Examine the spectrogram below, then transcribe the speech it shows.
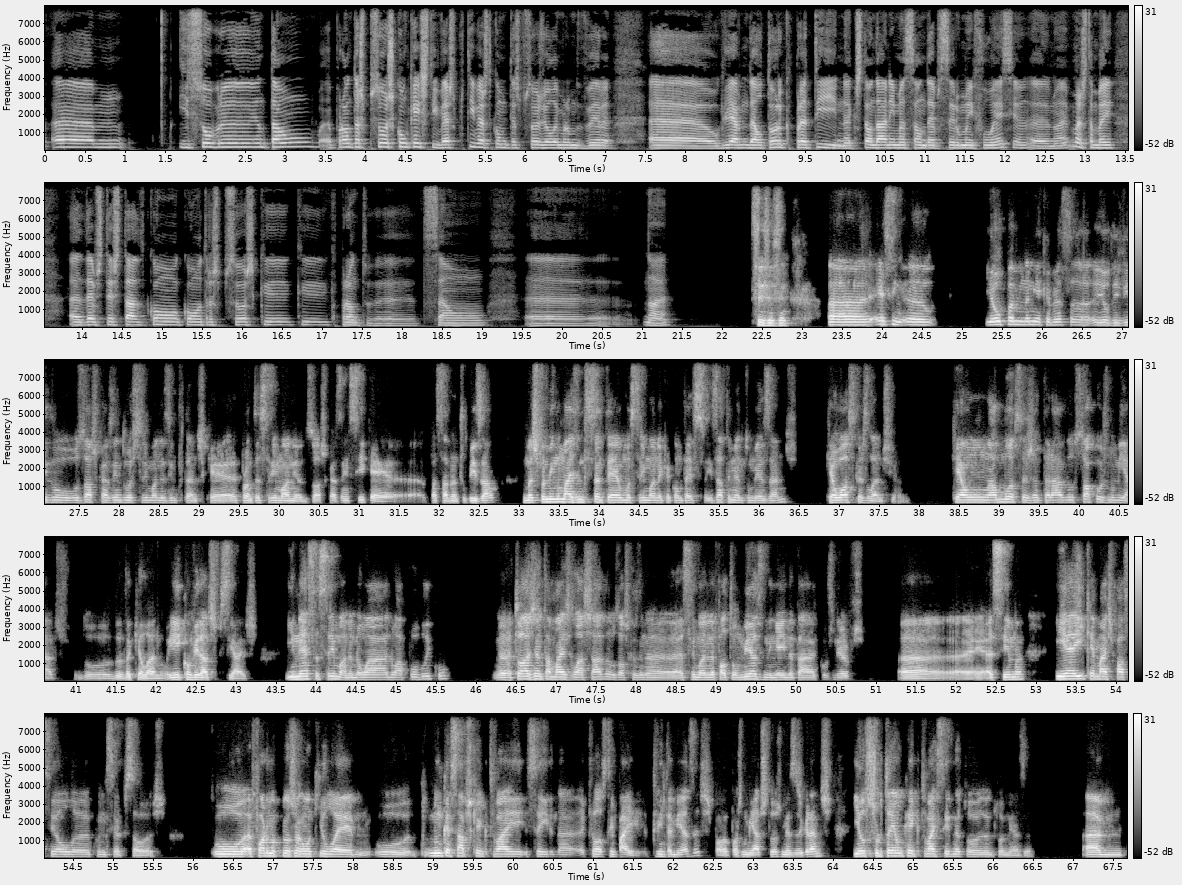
E sobre então, pronto, as pessoas com quem estiveste, porque estiveste com muitas pessoas, eu lembro-me de ver uh, o Guilherme Del Toro, que para ti, na questão da animação, deve ser uma influência, uh, não é? Mas também uh, deves ter estado com, com outras pessoas que, que, que pronto, são. não é? Sim, sim, sim. é assim, eu, na minha cabeça, eu divido os Oscars em duas cerimónias importantes, que é, pronto, a cerimónia dos Oscars em si, que é passada na televisão, mas para mim o mais interessante é uma cerimónia que acontece exatamente um mês antes, que é o Oscars Luncheon, que é um almoço jantarado só com os nomeados do, do, daquele ano e convidados especiais. E nessa cerimónia não há, não há público, uh, toda a gente está mais relaxada, os Oscars ainda, a cerimónia ainda falta um mês, ninguém ainda está com os nervos uh, acima, e é aí que é mais fácil uh, conhecer pessoas. O, a forma como eles jogam aquilo é o, nunca sabes quem é que te vai sair na, aquilo eles têm pá, 30 mesas para, para, os nomeados todos, mesas grandes, e eles sorteiam quem é que te vai sair na tua, na tua mesa. Um,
